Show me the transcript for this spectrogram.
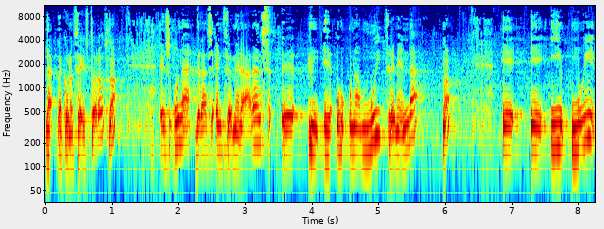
la, conocéis todos, ¿no? Es una de las enfermedades, eh, una muy tremenda, ¿no? Y muy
